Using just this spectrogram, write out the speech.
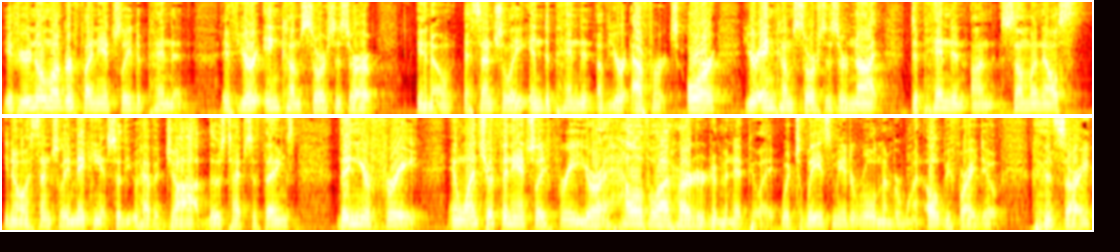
If you're no longer financially dependent, if your income sources are you know, essentially independent of your efforts, or your income sources are not dependent on someone else, you know, essentially making it so that you have a job, those types of things, then you're free. And once you're financially free, you're a hell of a lot harder to manipulate, which leads me to rule number one. Oh, before I do, sorry.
